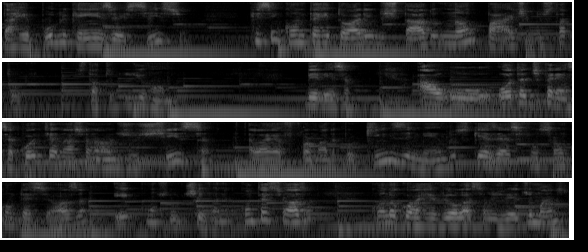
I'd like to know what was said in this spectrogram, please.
da República em exercício que se encontra em território do Estado não parte do Estatuto, Estatuto de Roma. Beleza. Ah, o, outra diferença, a Corte Internacional de Justiça, ela é formada por 15 membros que exercem função contenciosa e consultiva. Né? Contenciosa, quando ocorre violação de direitos humanos,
